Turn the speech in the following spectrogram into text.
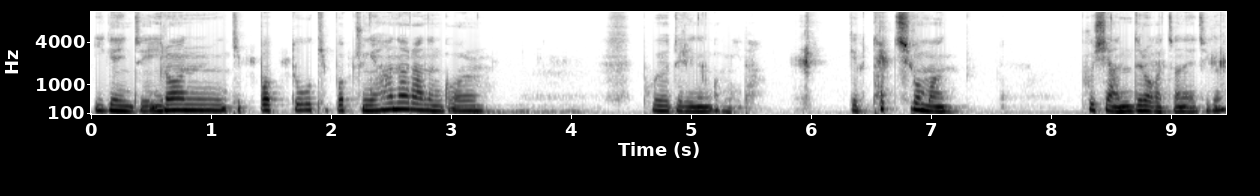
이게 이제 이런 기법도 기법 중에 하나라는 걸 보여드리는 겁니다. 이게 터치로만 붓이 안 들어갔잖아요, 지금.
